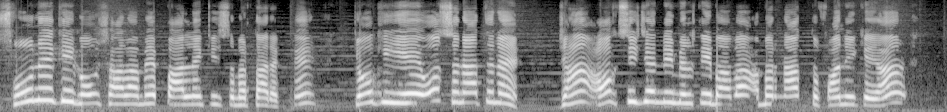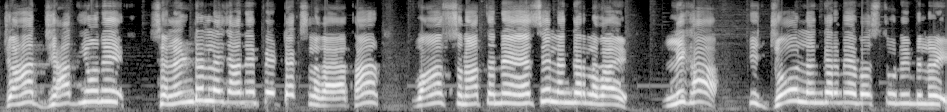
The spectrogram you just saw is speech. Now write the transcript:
सोने की गौशाला में पालने की समर्था रखते हैं, क्योंकि ये वो सनातन है, जहाँ ऑक्सीजन नहीं मिलती बाबा अमरनाथ तूफानी के यहाँ जहाँ जिहादियों ने सिलेंडर ले जाने पे टैक्स लगाया था, वहाँ सनातन ने ऐसे लंगर लगाए, लिखा कि जो लंगर में वस्तु नहीं मिल रही,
